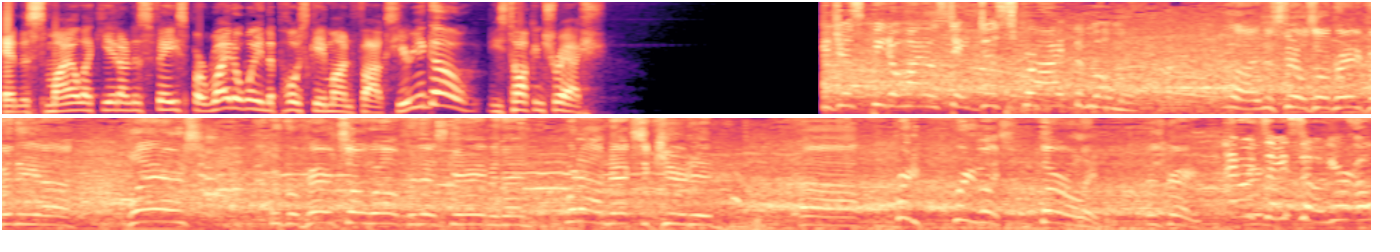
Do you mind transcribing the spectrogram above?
and the smile like he had on his face. But right away in the post game on Fox, here you go. He's talking trash. You just beat Ohio State. Describe the moment. Uh, I just feel so great for the uh, players who prepared so well for this game and then went out and executed uh, pretty pretty thoroughly. It was great. I would say so. Your O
